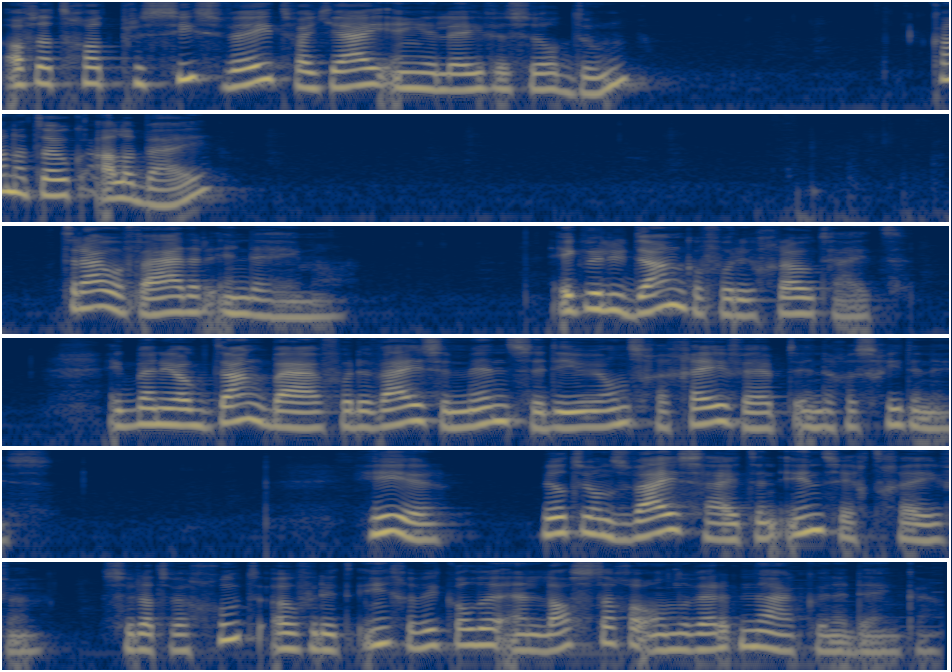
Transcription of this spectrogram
of dat God precies weet wat jij in je leven zult doen? Kan het ook allebei? Trouwe Vader in de hemel. Ik wil u danken voor uw grootheid. Ik ben u ook dankbaar voor de wijze mensen die u ons gegeven hebt in de geschiedenis. Heer, wilt u ons wijsheid en inzicht geven, zodat we goed over dit ingewikkelde en lastige onderwerp na kunnen denken.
